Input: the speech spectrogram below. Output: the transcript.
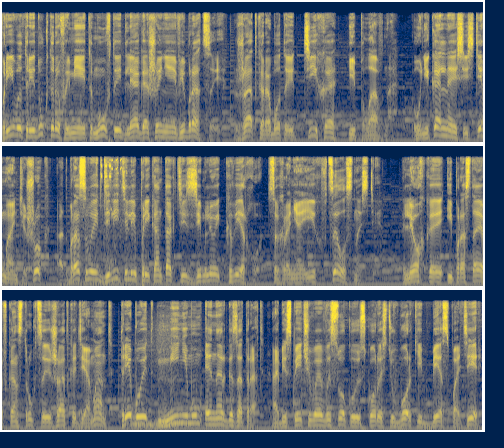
Привод редукторов имеет муфты для гашения вибрации. Жатка работает тихо и плавно. Уникальная система антишок отбрасывает делители при контакте с землей кверху, сохраняя их в целостности. Легкая и простая в конструкции жатка «Диамант» требует минимум энергозатрат, обеспечивая высокую скорость уборки без потерь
